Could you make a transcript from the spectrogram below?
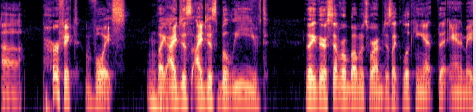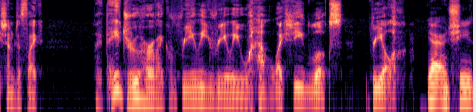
uh, perfect voice. Like I just, I just believed. Like there are several moments where I'm just like looking at the animation. I'm just like, like they drew her like really, really well. Like she looks real. Yeah, and she,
